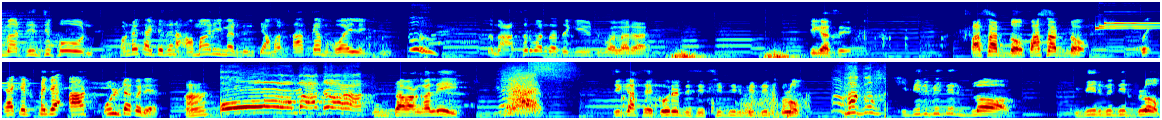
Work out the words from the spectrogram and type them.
ইমার্জেন্সি ফোন ফোনটা কাইতে দেন আমার ইমার্জেন্সি আমার সাবস্ক্রাইব হওয়াই লাগবে। তো নাসর বান্দা দেখি ইউটিউব ওয়ালারা ঠিক আছে। পাসার দাও পাসার দাও। ওই একের থেকে আট উল্টা করে। হ্যাঁ? উল্টা বাঙালি? ঠিক আছে করে দিছি সিদির বিদির ব্লক খিদির বিদির ব্লগ। সিদির বিদির ব্লক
